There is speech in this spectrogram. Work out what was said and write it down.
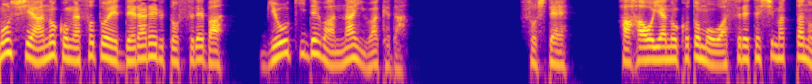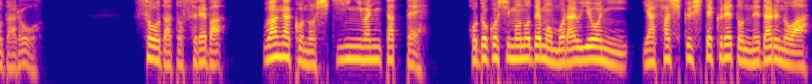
もしあの子が外へ出られるとすれば、病気ではないわけだ。そして、母親のことも忘れてしまったのだろう。そうだとすれば、我が子の敷居庭に立って、施し物でももらうように優しくしてくれとねだるのは、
